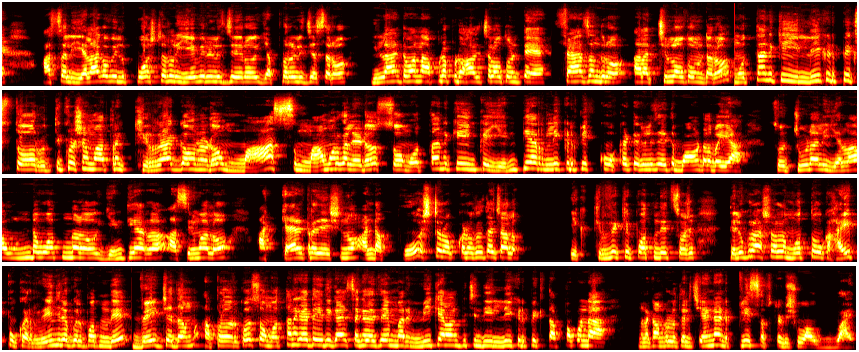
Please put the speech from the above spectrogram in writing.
అసలు ఎలాగో వీళ్ళు పోస్టర్లు ఏవి రిలీజ్ చేయరో ఎప్పుడు రిలీజ్ చేస్తారో ఇలాంటివన్నీ అప్పుడప్పుడు హల్చల్ అవుతుంటే ఫ్యాన్స్ అందరూ అలా చిల్ అవుతూ ఉంటారు. మొత్తానికి ఈ లీక్డ్ పిక్స్తో రుతిక్ రోషన్ మాత్రం కిర్రాక్గా ఉన్నాడు. మాస్ మామూలుగా లేడు. సో మొత్తానికి ఇంకా ఎన్టీఆర్ లీక్డ్ పిక్ ఒకటి రిలీజ్ అయితే బాగుంటది భయ్యా. సో చూడాలి ఎలా ఉండబోతుందో ఎన్టీఆర్ ఆ సినిమాలో ఆ క్యారెక్టరైజేషన్ అండ్ ఆ పోస్టర్ ఒక్కటి వదిలితే చాలు. ఇక కిర్రెక్కిపోతుంది సోషల్ తెలుగు రాష్ట్రాల్లో మొత్తం ఒక హైప్ ఒక రేంజ్లోకి వెళ్ళిపోతుంది. వెయిట్ చేద్దాం అప్పటి వరకు. సో మొత్తానికి అయితే ఇది గాయ సంగతి అయితే మరి మీకేమనిపించింది? ఈ లీక్డ్ పిక్ తప్పకుండా మన కంపెనీలో తెలియచేయండి. అండ్ ప్లీజ్ సబ్స్క్రైబ్ షూ వై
